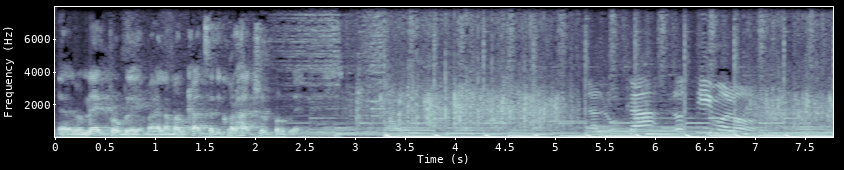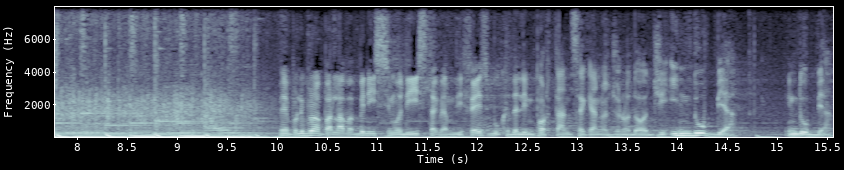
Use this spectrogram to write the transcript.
eh, non è il problema, è la mancanza di coraggio il problema. Gianluca, lo stimolo! Lui prima parlava benissimo di Instagram, di Facebook, dell'importanza che hanno al giorno d'oggi, indubbia, indubbia,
